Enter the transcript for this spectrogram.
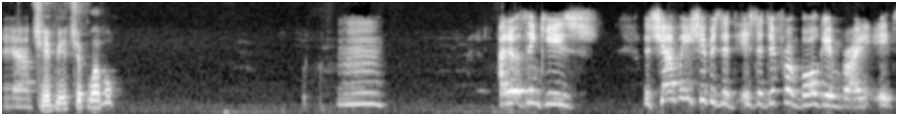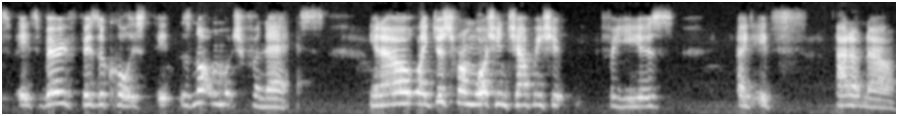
yeah championship level. I don't think he's. The championship is a is a different ballgame, Brian. It's it's very physical. It's it, there's not much finesse, you know. Like just from watching championship for years, I, it's I don't know.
